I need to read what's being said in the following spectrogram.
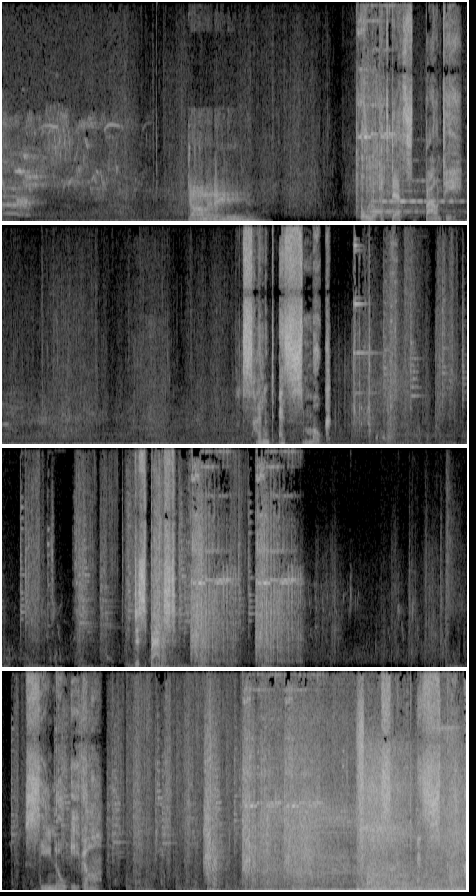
Dominating. Oh, look, it's Death's bounty. Silent as smoke. Dispatched. See no evil. Silent as smoke.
